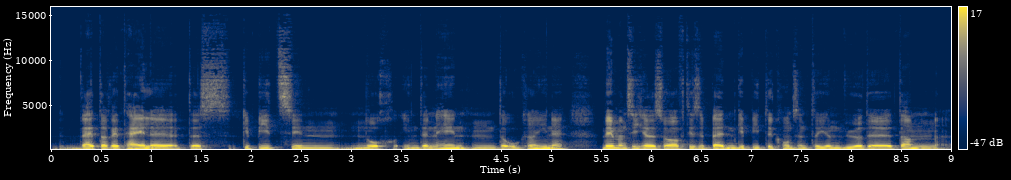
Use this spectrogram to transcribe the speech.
Weitere Teile des Gebiets sind noch in den Händen der Ukraine. Wenn man sich also auf diese beiden Gebiete konzentrieren würde, dann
